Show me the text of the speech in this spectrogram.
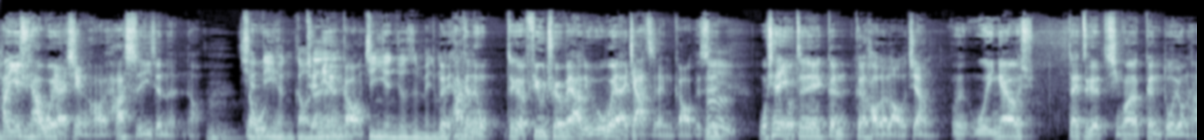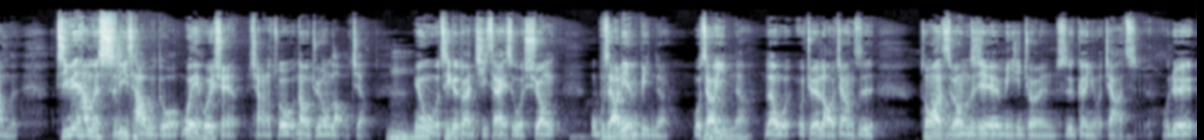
他也许他未来性很好，他实力真的很好，嗯，潜力很高，潜力很高经验就是没那么对他可能这个 future value 未来价值很高，可是嗯我现在有这些更更好的老将，我我应该要在这个情况下更多用他们。即便他们实力差不多，我也会选想说，那我就用老将，嗯，因为我是一个短期赛事，我希望我不是要练兵的，我是要赢的。那我我觉得老将是中华职棒这些明星球员是更有价值的。我觉得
